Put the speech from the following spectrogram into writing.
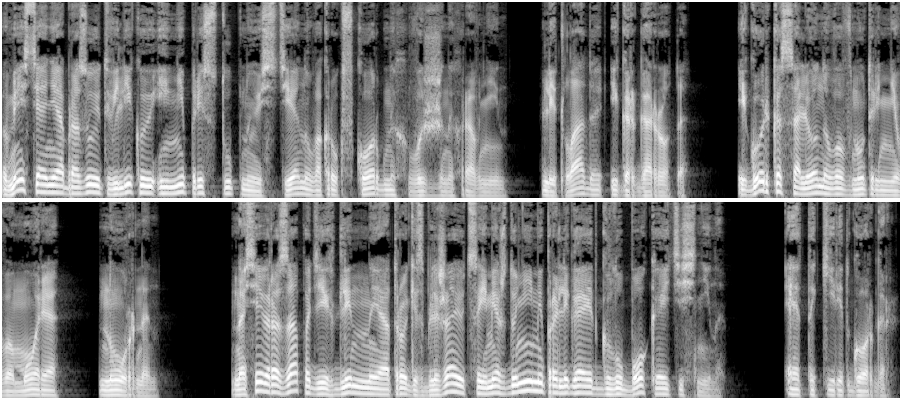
Вместе они образуют великую и неприступную стену вокруг скорбных выжженных равнин Литлада и Горгорота и горько-соленого внутреннего моря Нурнен, на северо-западе их длинные отроги сближаются, и между ними пролегает глубокая теснина. Это Кирит-Горгор,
